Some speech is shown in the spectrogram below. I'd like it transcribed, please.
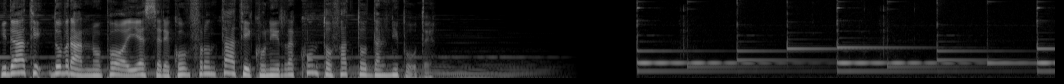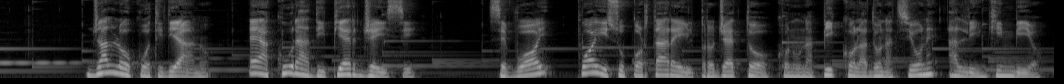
I dati dovranno poi essere confrontati con il racconto fatto dal nipote. Giallo quotidiano è a cura di Pierre Jacy. Se vuoi, Puoi supportare il progetto con una piccola donazione al link in bio.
